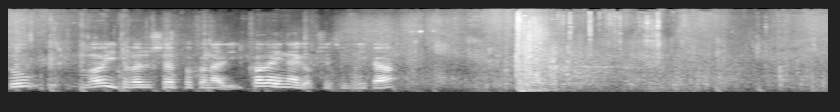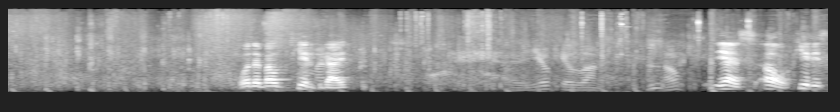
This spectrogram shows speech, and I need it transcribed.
Tu moi towarzysze pokonali kolejnego przeciwnika. What about here guy? You kill one. No? Yes, oh, here is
